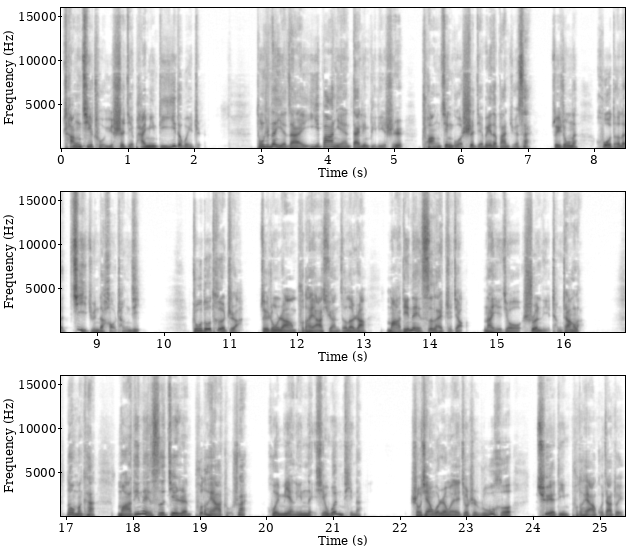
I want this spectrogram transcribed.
长期处于世界排名第一的位置，同时呢，也在一八年带领比利时闯进过世界杯的半决赛，最终呢获得了季军的好成绩。诸多特质啊，最终让葡萄牙选择了让马丁内斯来执教，那也就顺理成章了。那我们看马丁内斯接任葡萄牙主帅会面临哪些问题呢？首先，我认为就是如何确定葡萄牙国家队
